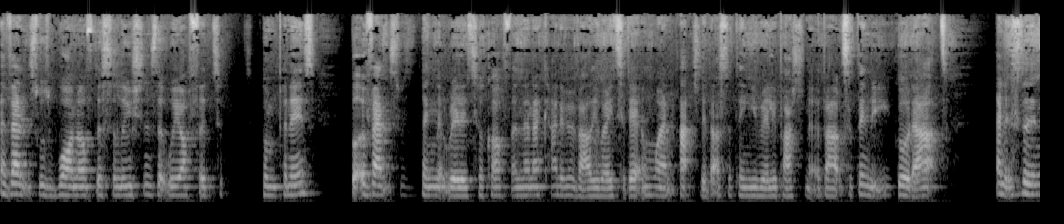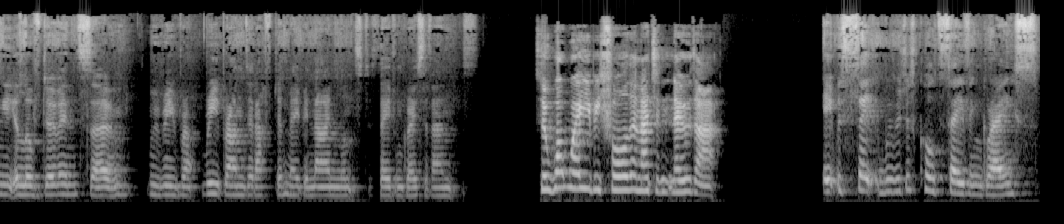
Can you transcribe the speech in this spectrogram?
events was one of the solutions that we offered to, to companies. But events was the thing that really took off, and then I kind of evaluated it and went, actually, that's the thing you're really passionate about. It's the thing that you're good at, and it's the thing that you love doing. So we rebranded after maybe nine months to Saving Grace Events. So what were you before then? I didn't know that. It was we were just called Saving Grace.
